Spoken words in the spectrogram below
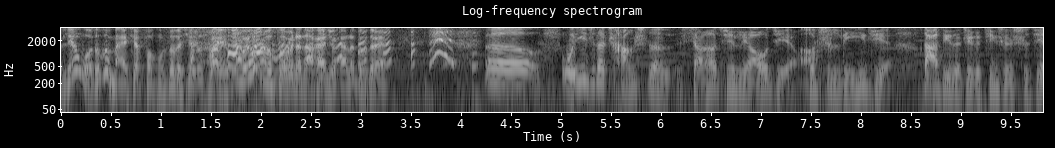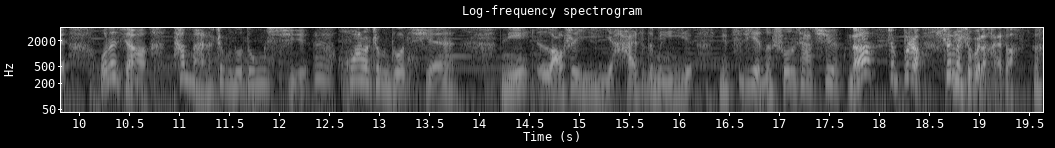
连我都会买一些粉红色的鞋子穿，也就没有什么所谓的男孩女孩了，对不对？呃，我一直在尝试的想要去了解或者是理解大地的这个精神世界。我在想，他买了这么多东西，嗯，花了这么多钱，你老是以以孩子的名义，你自己也能说得下去？那这不是真的是为了孩子？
